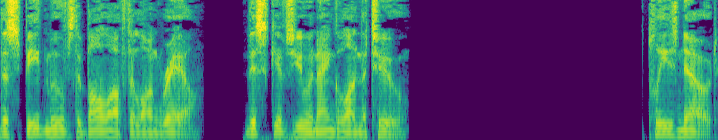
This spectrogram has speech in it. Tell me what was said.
The speed moves the ball off the long rail. This gives you an angle on the 2. Please note.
